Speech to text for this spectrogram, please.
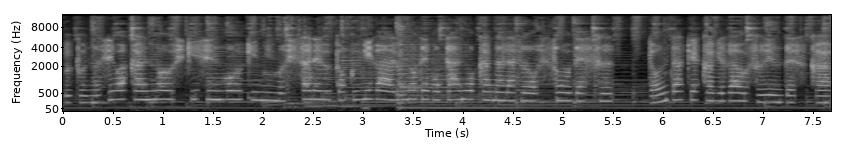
ウプ主は感応式信号機に無視される特技があるのでボタンを必ず押すそうです。どんだけ影が薄いんですか？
